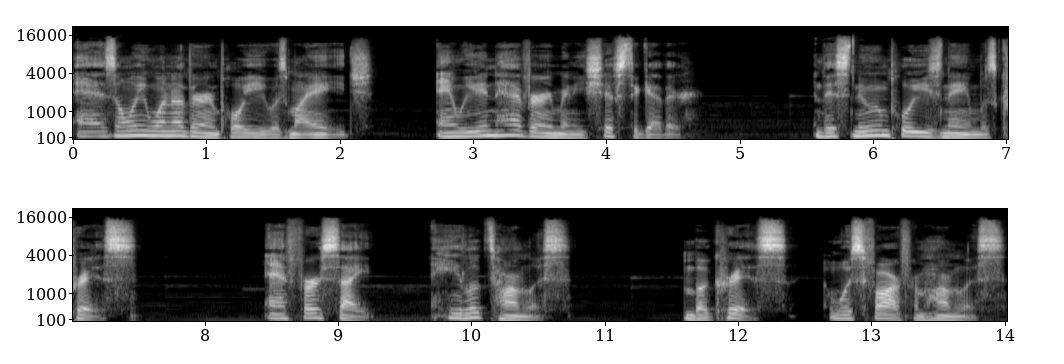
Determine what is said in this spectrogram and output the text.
as only one other employee was my age and we didn't have very many shifts together. This new employee's name was Chris. At first sight, he looked harmless, but Chris was far from harmless.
